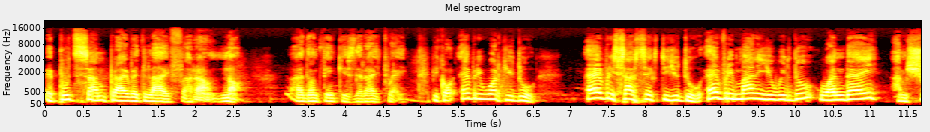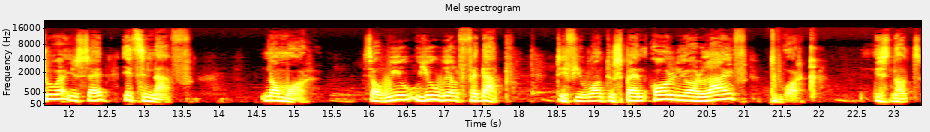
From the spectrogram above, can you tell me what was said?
and put some private life around. No, I don't think is the right way. Because every work you do, every subject you do, every money you will do, one day, I'm sure you said, it's enough. No more. So you, you will fed up if you want to spend all your life to work. It's not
